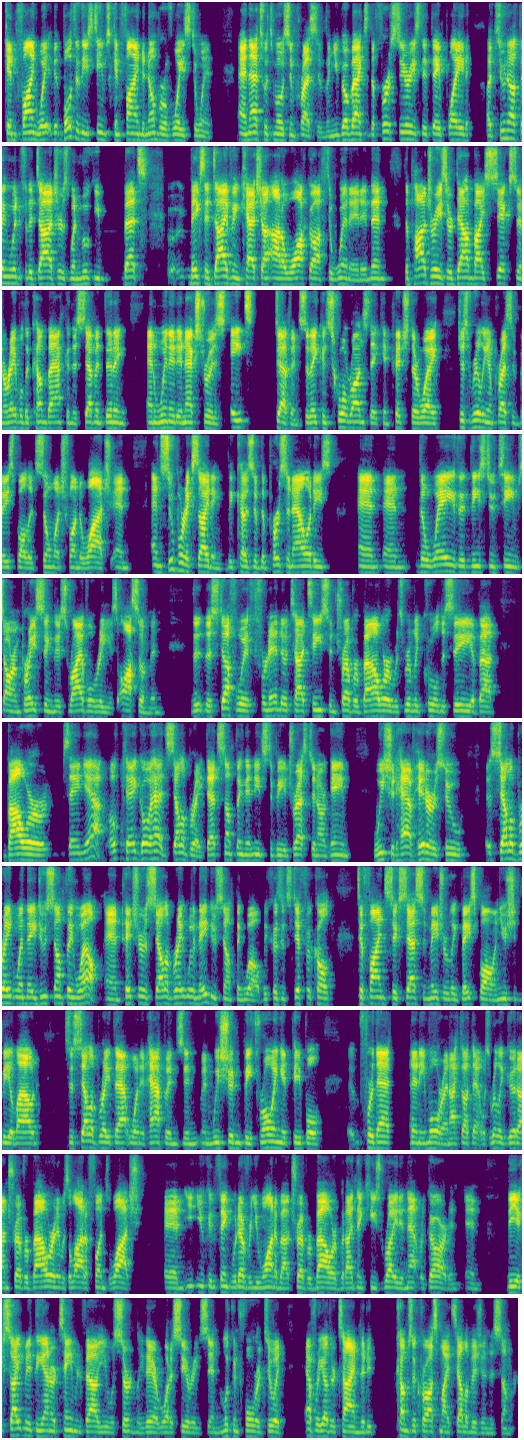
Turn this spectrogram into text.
can find way both of these teams can find a number of ways to win. And that's what's most impressive. And you go back to the first series that they played, a 2 0 win for the Dodgers when Mookie Betts makes a diving catch on, on a walk off to win it. And then the Padres are down by six and are able to come back in the seventh inning and win it in extras eight seven. So they can score runs, they can pitch their way just really impressive baseball that's so much fun to watch and and super exciting because of the personalities and and the way that these two teams are embracing this rivalry is awesome and the, the stuff with Fernando Tatis and Trevor Bauer was really cool to see about Bauer saying, yeah, okay, go ahead, celebrate. That's something that needs to be addressed in our game. We should have hitters who celebrate when they do something well and pitchers celebrate when they do something well because it's difficult to find success in Major League Baseball, and you should be allowed to celebrate that when it happens. And, and we shouldn't be throwing at people for that anymore. And I thought that was really good on Trevor Bauer, and it was a lot of fun to watch. And you, you can think whatever you want about Trevor Bauer, but I think he's right in that regard. And, and the excitement, the entertainment value was certainly there. What a series, and looking forward to it every other time that it comes across my television this summer.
